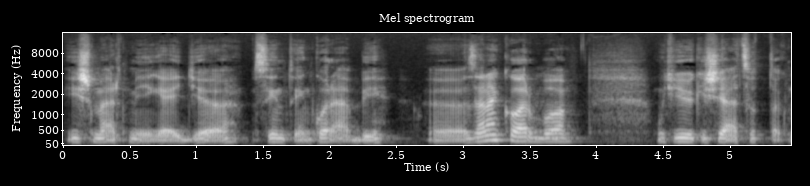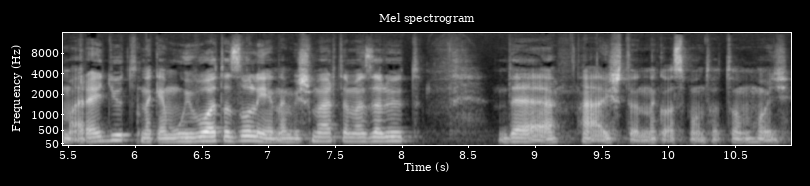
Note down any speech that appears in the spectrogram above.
ismert még egy uh, szintén korábbi uh, zenekarból, úgyhogy ők is játszottak már együtt. Nekem új volt az Zoli, én nem ismertem ezelőtt, de hál' Istennek azt mondhatom, hogy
